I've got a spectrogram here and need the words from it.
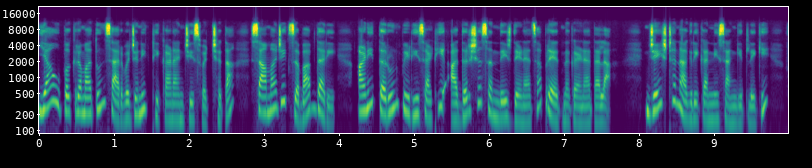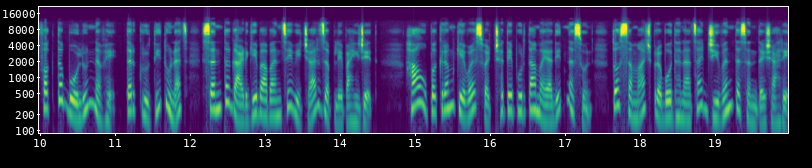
या उपक्रमातून सार्वजनिक ठिकाणांची स्वच्छता सामाजिक जबाबदारी आणि तरुण पिढीसाठी आदर्श संदेश देण्याचा प्रयत्न करण्यात आला. ज्येष्ठ नागरिकांनी सांगितले की फक्त बोलून नव्हे तर कृतीतूनच संत गाडगेबाबांचे विचार जपले पाहिजेत. हा उपक्रम केवळ स्वच्छतेपुरता मर्यादित नसून तो समाज प्रबोधनाचा जिवंत संदेश आहे.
